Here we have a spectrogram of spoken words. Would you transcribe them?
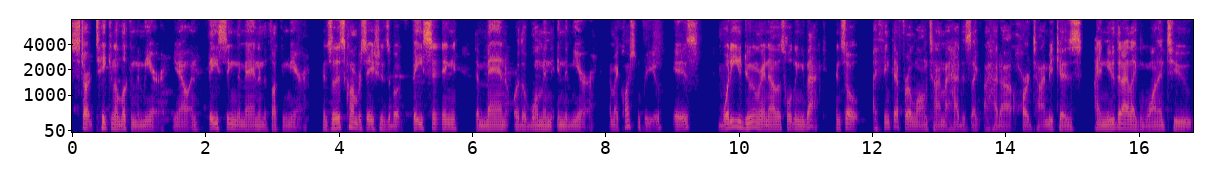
start taking a look in the mirror, you know, and facing the man in the fucking mirror. And so this conversation is about facing the man or the woman in the mirror. And my question for you is what are you doing right now that's holding you back? And so I think that for a long time I had this like I had a hard time because I knew that I like wanted to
